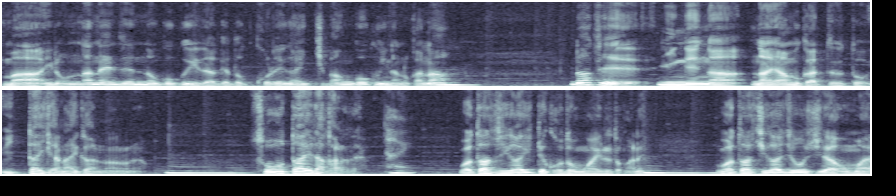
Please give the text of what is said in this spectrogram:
まあいろんなね禅の極意だけどこれが一番極意なのかな、うん、なぜ人間が悩むかっていうと一体じゃないからなのよ、うん、相対だからだよ、はい、私がいて子供がいるとかね、うん。私が上司やお前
